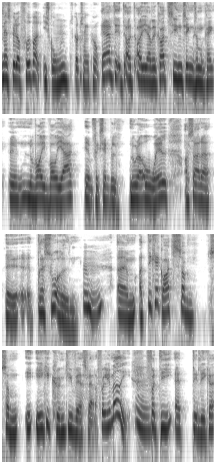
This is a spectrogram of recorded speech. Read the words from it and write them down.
Man spiller fodbold i skolen, skal du tænke på. Ja, det, og, og jeg vil godt sige en ting, som omkring, øh, hvor, hvor jeg øh, for eksempel, nu er der OL, og så er der øh, dressurridning. Mm-hmm. Um, og det kan godt som, som ikke kyndig være svært at følge med i, mm. fordi at det ligger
